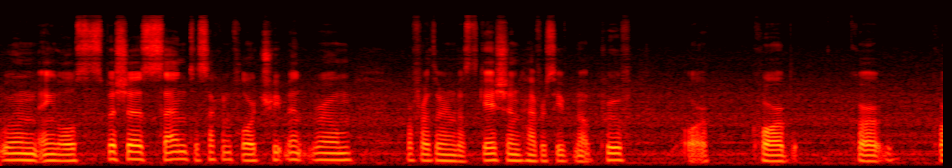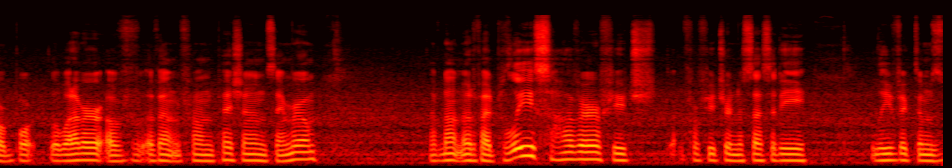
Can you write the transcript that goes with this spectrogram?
wound angle suspicious. Send to second floor treatment room for further investigation. Have received no proof or corb, corb, corb, whatever of event from patient in same room. Have not notified police. However, future for future necessity, leave victim's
